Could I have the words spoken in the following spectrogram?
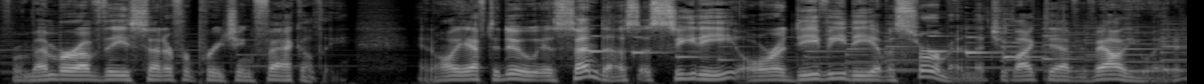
from a member of the Center for Preaching faculty. And all you have to do is send us a CD or a DVD of a sermon that you'd like to have evaluated,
